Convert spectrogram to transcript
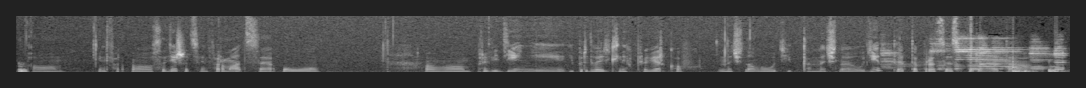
инфор- э, содержится информация о э, проведении и предварительных проверках ночного аудита. Ночной аудит – это процесс перевода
